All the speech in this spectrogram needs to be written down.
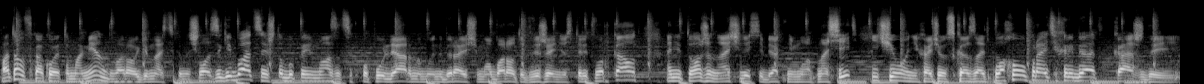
Потом в какой-то момент дворовая гимнастика начала загибаться, и чтобы примазаться к популярному и набирающему обороты движению стрит-воркаут, они тоже начали себя к нему относить. Ничего не хочу сказать плохого про этих ребят, каждый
